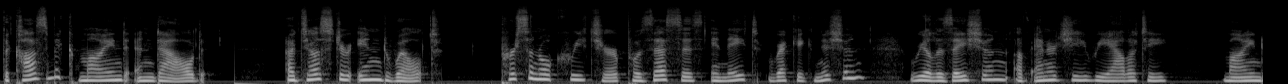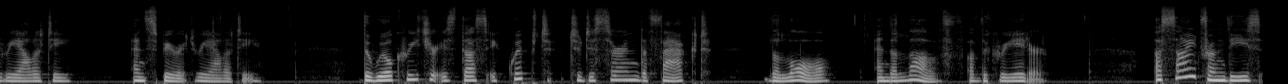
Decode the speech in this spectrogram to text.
The cosmic mind endowed, adjuster indwelt, personal creature possesses innate recognition, realization of energy reality, mind reality, and spirit reality. The will creature is thus equipped to discern the fact, the law, and the love of the Creator. Aside from these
